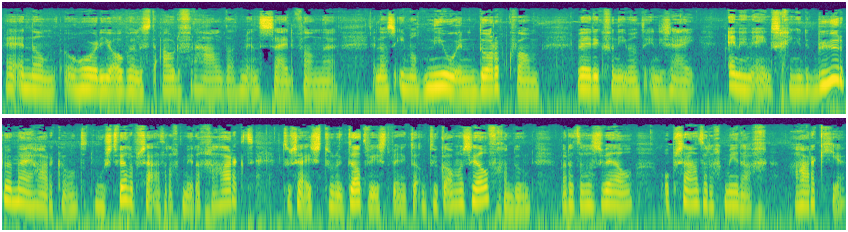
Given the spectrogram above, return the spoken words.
En dan hoorde je ook wel eens de oude verhalen dat mensen zeiden van... Uh, en als iemand nieuw in het dorp kwam, weet ik van iemand en die zei... En ineens gingen de buren bij mij harken, want het moest wel op zaterdagmiddag geharkt. Toen zei ze, toen ik dat wist, ben ik dat natuurlijk allemaal zelf gaan doen. Maar dat was wel op zaterdagmiddag harkje.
